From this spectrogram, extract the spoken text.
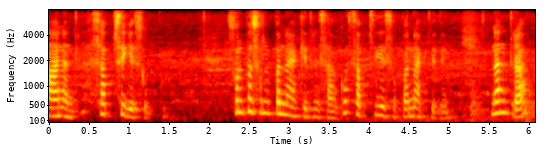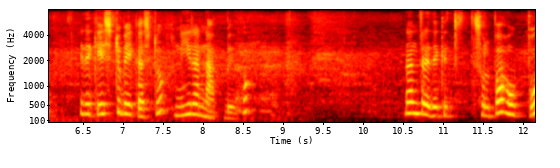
ಆನಂತರ ಸಬ್ಸಿಗೆ ಸೊಪ್ಪು. ಸ್ವಲ್ಪ ಸ್ವಲ್ಪನೇ ಹಾಕಿದರೆ ಸಾಕು, ಸಬ್ಸಿಗೆ ಸೊಪ್ಪನ್ನು ಹಾಕ್ತಿದ್ದೇನೆ. ನಂತರ ಇದಕ್ಕೆ ಎಷ್ಟು ಬೇಕಷ್ಟು ನೀರನ್ನು ಹಾಕಬೇಕು. ನಂತರ ಇದಕ್ಕೆ ಸ್ವಲ್ಪ ಉಪ್ಪು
